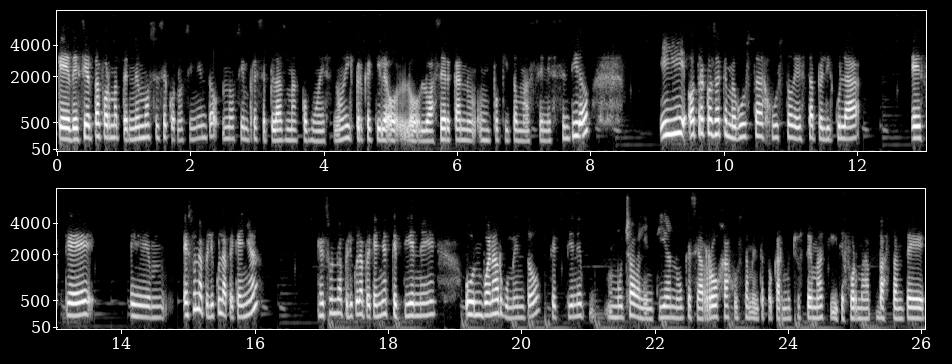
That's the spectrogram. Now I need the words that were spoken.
que de cierta forma tenemos ese conocimiento, no siempre se plasma como es, ¿no? Y creo que aquí lo, lo, acercan un poquito más en ese sentido. Y otra cosa que me gusta justo de esta película es que em, es una película pequeña, es una película pequeña que tiene un buen argumento, que tiene mucha valentía, ¿no? Que se arroja justamente a tocar muchos temas y de forma bastante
